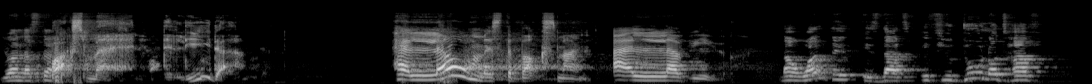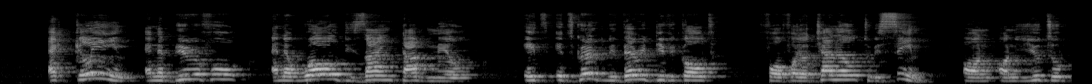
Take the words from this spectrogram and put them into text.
you understand, Boxman, the leader. Hello, Mr. Boxman. I love you. Now, one thing is that if you do not have a clean and a beautiful and a well-designed thumbnail, it's it's going to be very difficult for, for your channel to be seen on, on YouTube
